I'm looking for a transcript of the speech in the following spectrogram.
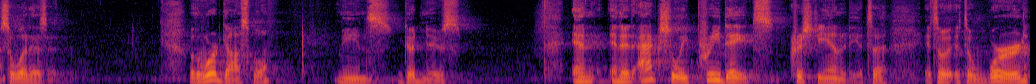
So, what is it? Well, the word gospel means good news. And, and it actually predates Christianity. It's a, it's a, it's a word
